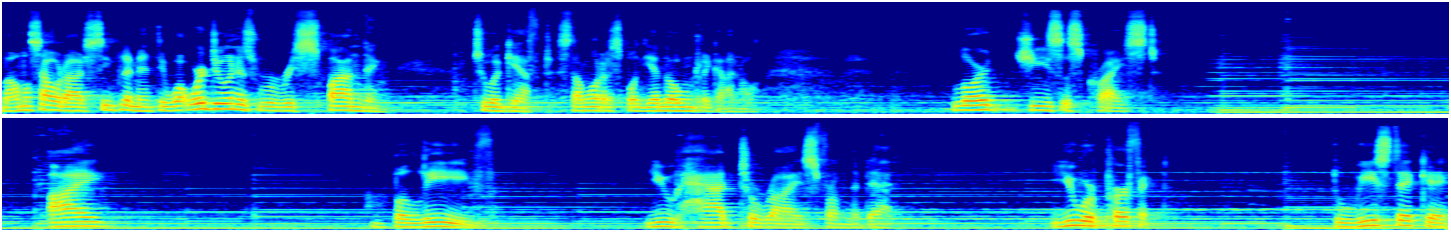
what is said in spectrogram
Vamos a orar simplemente. What we're doing is we're responding to a gift. Estamos respondiendo a un regalo. Lord Jesus Christ, I believe you had to rise from the dead. You were perfect. Tuviste que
